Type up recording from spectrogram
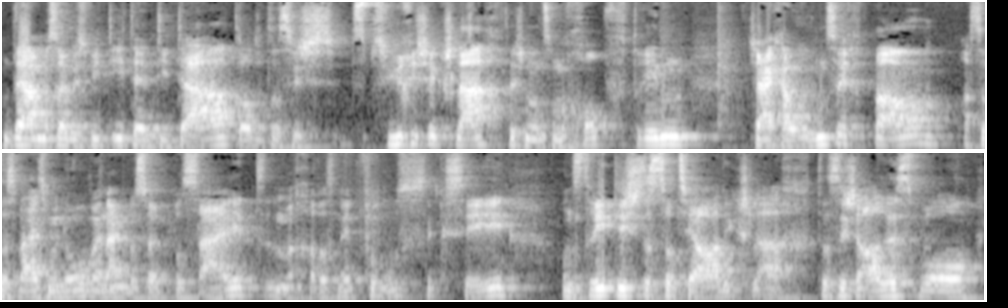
Und dann haben wir so etwas wie die Identität, oder? das ist das psychische Geschlecht, das ist in unserem Kopf drin, das ist eigentlich auch unsichtbar, also das weiß man nur, wenn einem das jemand sagt, man kann das nicht von außen sehen. Und das dritte ist das soziale Geschlecht, das ist alles, wo,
